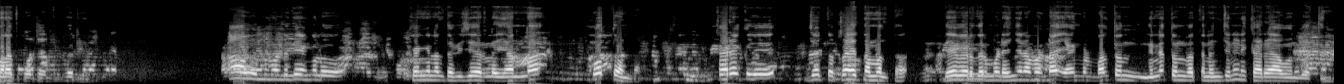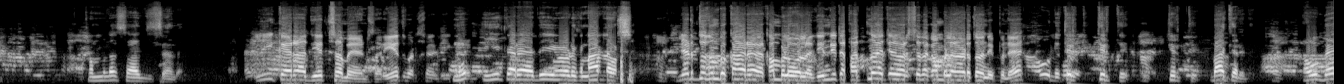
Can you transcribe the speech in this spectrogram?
ಮಲತ್ ಕೊಟ್ಟೆ ಬರ್ರಿ ಆ ಒಂದು ಮಂಡದ ಎಂಗಳು ಕಂಗಿನಂತ ವಿಜಯರ್ಲ ಎಲ್ಲ ಗೊತ್ತುಂಡ ಕರೆಕ್ಟ್ ಜತ್ತ ಪ್ರಯತ್ನ ಮಂತ ದೇವರ ಧರ್ಮಡ ಎಂಜಿನ ಬಂಡ ಎಂಗಳು ಮಲ್ತೊಂದು ನಿನ್ನೆ ಬತ್ತನ ಅಂಜನೆ ಕರೆ ಆ ಒಂದು ಕಂಬಳ ಸಾಧಿಸದ. ಈ ಕರ ಅದು ಏತ್ ಸಮಯ ಸರ್ ಏತ್ ವರ್ಷ ಈ ಕರೆ. ಅದು ಇವಳಿಗೆ ನಾಲ್ಕು ವರ್ಷ. ಎಡ್ದು ತುಂಬ ಕಾರ ಕಂಬಳ ಒಲ್ಲದು ಇಂದಿತ ಹದಿನಾಲ್ಕು ವರ್ಷದ ಕಂಬಳ ನಡ್ತಾನೆ ಇಪ್ಪನೆ ಹೌದು ತಿರ್ತಿ ತಿರ್ತಿ ತಿರ್ತಿ ಬಾಚರದು. ಅವು ಬೇ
